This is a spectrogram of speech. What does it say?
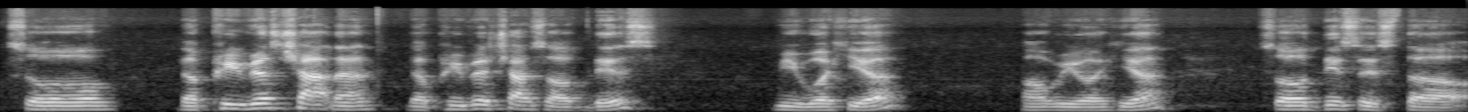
so the previous chart, uh, the previous charts of this, we were here, or uh, we were here. So this is the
